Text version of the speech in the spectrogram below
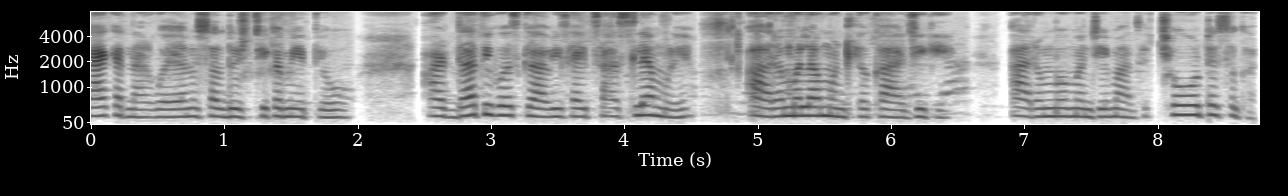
काय करणार? वयानुसार दृष्टी कमी येते हो. आठ दहा दिवस गावी जायचं असल्यामुळे आरंभला म्हटलं काळजी घे. आरंभ म्हणजे माझं छोटंसं घर.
